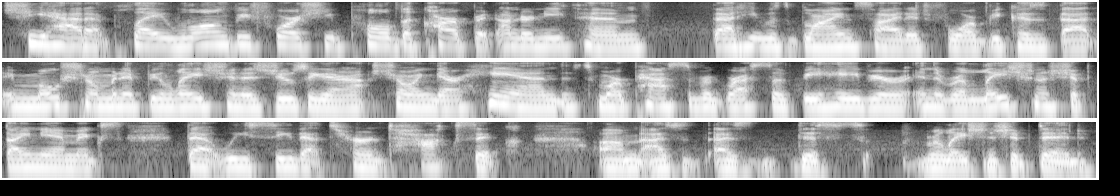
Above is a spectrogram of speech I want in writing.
she had at play long before she pulled the carpet underneath him that he was blindsided for because that emotional manipulation is usually they're not showing their hand. It's more passive aggressive behavior in the relationship dynamics that we see that turn toxic um, as as this relationship did.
